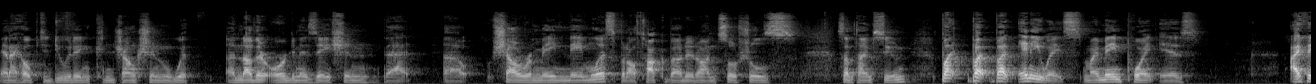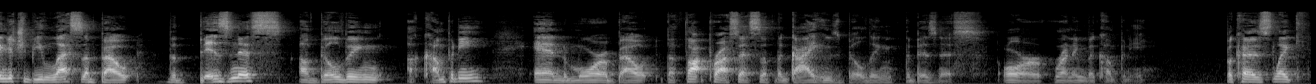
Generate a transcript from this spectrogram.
and I hope to do it in conjunction with another organization that uh, shall remain nameless, but I'll talk about it on socials sometime soon. But but but anyways, my main point is I think it should be less about the business of building a company and more about the thought process of the guy who's building the business or running the company. Because like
